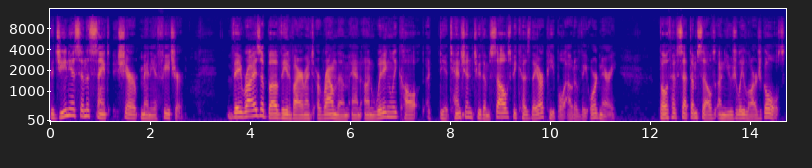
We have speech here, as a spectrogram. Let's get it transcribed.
The genius and the saint share many a feature. They rise above the environment around them and unwittingly call the attention to themselves because they are people out of the ordinary. Both have set themselves unusually large goals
